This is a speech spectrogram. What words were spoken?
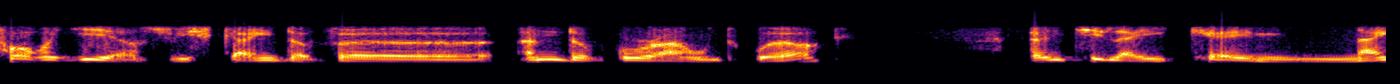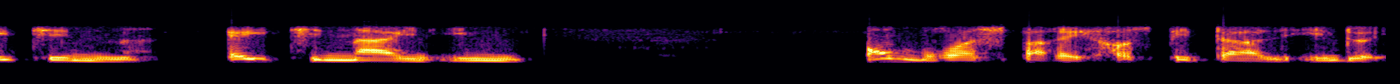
four years, this kind of uh, underground work, until I came 1989 in Ambroise Paré Hospital in the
